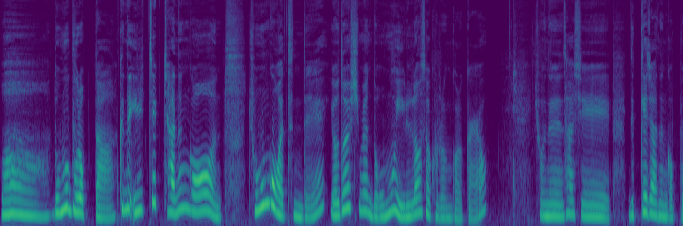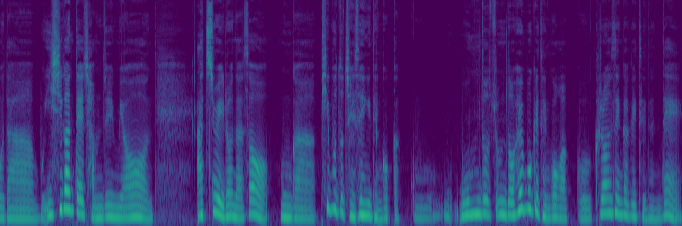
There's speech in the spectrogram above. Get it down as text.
와, 너무 부럽다. 근데 일찍 자는 건 좋은 것 같은데 8시면 너무 일러서 그런 걸까요? 저는 사실 늦게 자는 것보다 뭐 이 시간대에 잠들면 아침에 일어나서 뭔가 피부도 재생이 된 것 같고, 몸도 좀 더 회복이 된 것 같고, 그런 생각이 드는데,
